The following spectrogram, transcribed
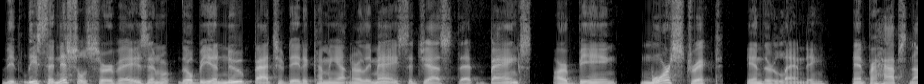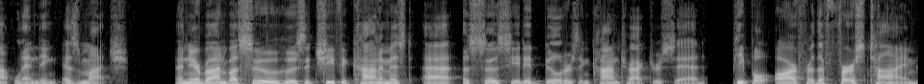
the, at least initial surveys, and there'll be a new batch of data coming out in early May, suggest that banks are being more strict in their lending and perhaps not lending as much. Anirban Basu, who is the chief economist at Associated Builders and Contractors, said, People are for the first time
